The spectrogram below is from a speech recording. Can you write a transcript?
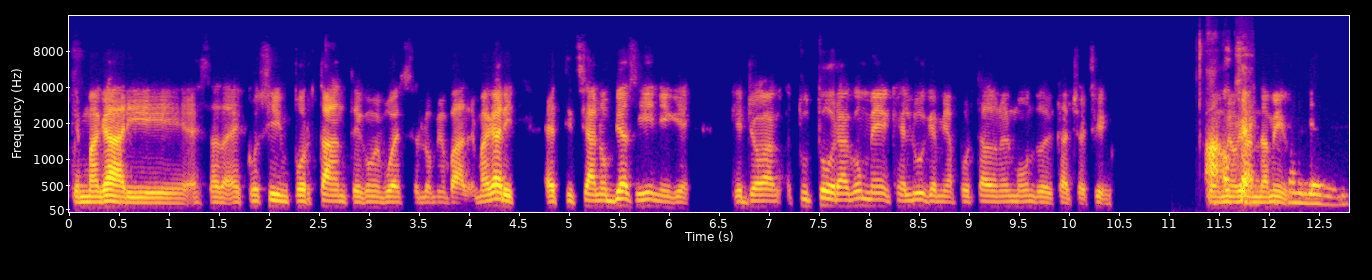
che magari è, stata, è così importante come può esserlo mio padre. Magari è Tiziano Biasini che, che gioca tuttora con me, che è lui che mi ha portato nel mondo del calcio a 5. Ah, ok.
